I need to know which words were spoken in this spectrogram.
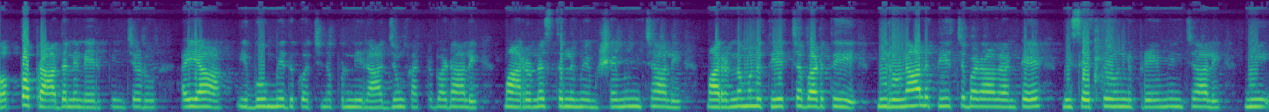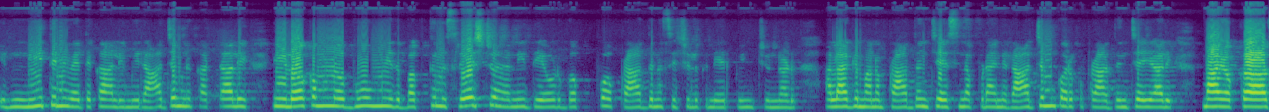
గొప్ప ప్రార్థన నేర్పించాడు. అయ్యా ఈ భూమి మీదకి వచ్చినప్పుడు నీ రాజ్యం కట్టబడాలి. మా రుణస్థులను మేము క్షమించాలి. మా రుణములు తీర్చబడితే మీ రుణాలు తీర్చబడాలంటే మీ శత్రువుల్ని ప్రేమించాలి. మీ నీతిని వెతకాలి. మీ రాజ్యంని కట్టాలి. ఈ లోకంలో భూమి మీద భక్తులు శ్రేష్ఠులని దేవుడు గొప్ప ప్రార్థన శిష్యులకు నేర్పించున్నాడు. అలాగే మనం ప్రార్థన చేసినప్పుడు ఆయన రాజ్యం కొరకు ప్రార్థన చేయాలి. మా యొక్క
